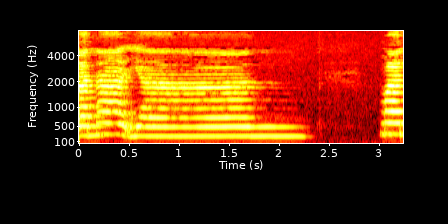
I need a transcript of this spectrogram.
รรัต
